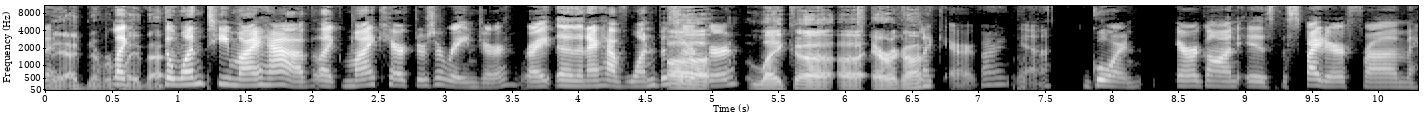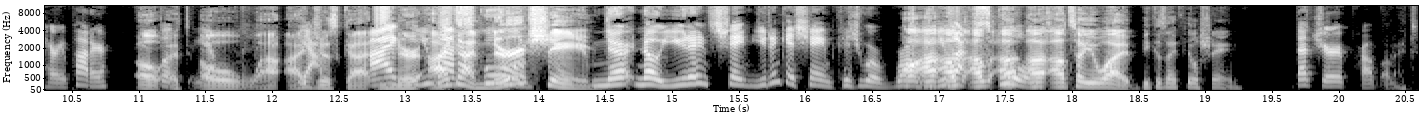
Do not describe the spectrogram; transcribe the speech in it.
have never like played that. the one team I have, like my character's a ranger, right? And then I have one Uh, berserker, like uh, uh, Aragon. like Aragorn. Yeah, Gorn. Aragog is the spider from Harry Potter. oh, yeah. oh wow! I Yeah. just got I- nerd. you I got got nerd shamed. Ner- no, you didn't shame. You didn't get shamed because you were Oh, wrong. I'll, you got I'll, I'll, schooled. I'll, I'll tell you why. Because I feel shame. That's your problem. Right.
